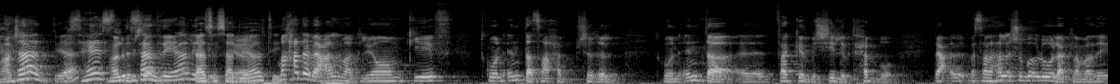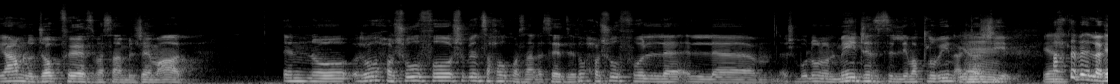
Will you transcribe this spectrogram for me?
وعن جد بس هي 100% the sad reality. That's a sad Yeah. reality. ما حدا بيعلمك اليوم كيف تكون انت صاحب شغل تكون انت آه، تفكر بالشيء اللي بتحبه. مثلا هلأ شو بيقولوا لك لما يعملوا جوب فيرز مثلا بالجامعات؟ إنه روحوا شوفوا شو بينصحوك مثلا الاساتذه روحوا شوفوا ال ال شو بيقولوا لهم الميجرز اللي مطلوبين أكثر Yeah. شيء Yeah. ما حدا بيقول لك It's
